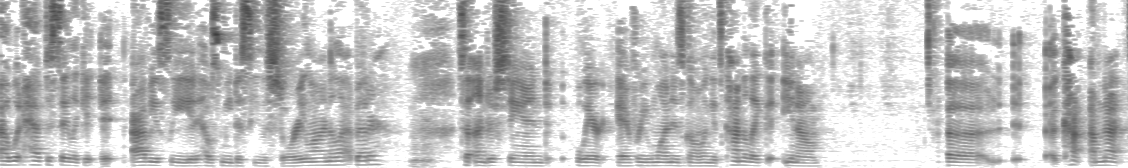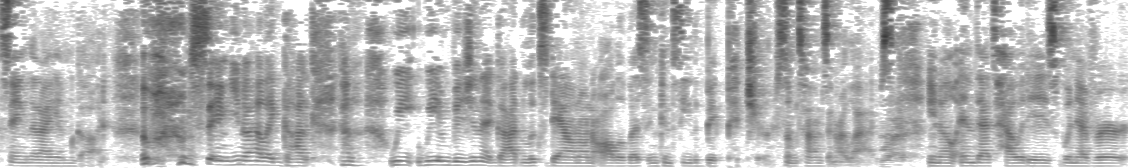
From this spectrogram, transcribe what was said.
I would have to say, like, it, it obviously it helps me to see the storyline a lot better, to understand where everyone is going. It's kind of like you know, uh, I'm not saying that I am God. I'm saying, you know how like God kind of we we envision that God looks down on all of us and can see the big picture sometimes in our lives. Right. You know, and that's how it is whenever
